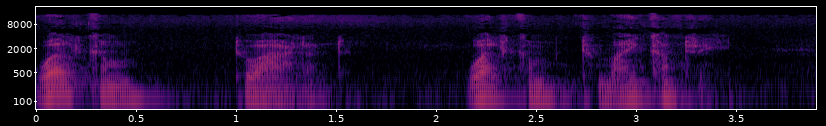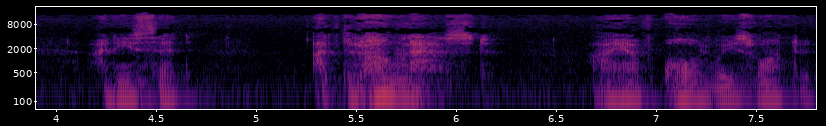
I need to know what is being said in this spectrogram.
welcome to Ireland. Welcome to my country. And he said, At long last, I have always wanted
